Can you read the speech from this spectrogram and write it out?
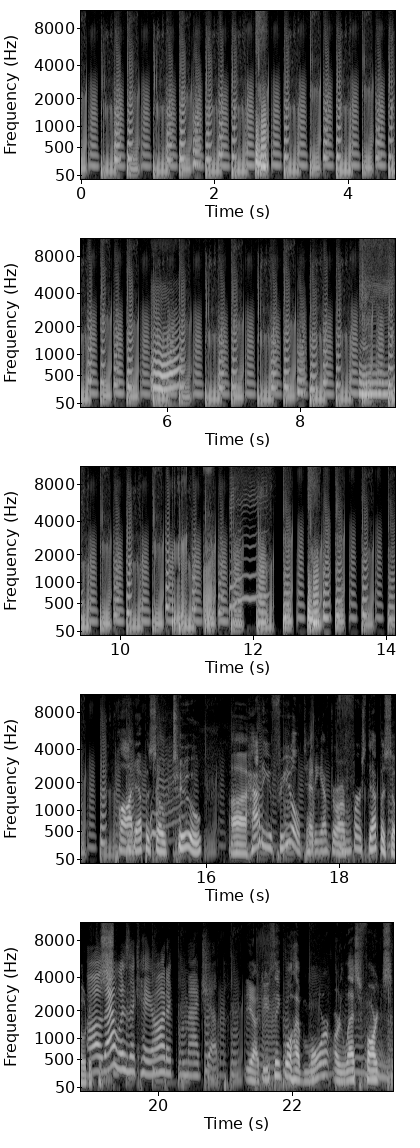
Pod episode two. Uh, how do you feel, Teddy, after our first episode? Oh, that was a chaotic matchup. Yeah, do you think we'll have more or less farts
